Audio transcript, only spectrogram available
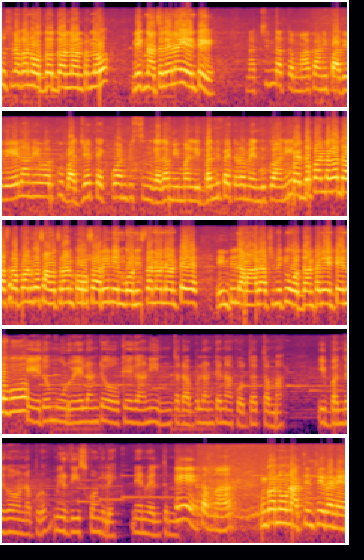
చూసినా కానీ వద్దొద్దు అని అంటున్నావు? నీకు నచ్చలేనా ఏంటి? నచ్చింది అత్తమ్మా కానీ పదివేలు అనే వరకు బడ్జెట్ ఎక్కువ అనిపిస్తుంది కదా మిమ్మల్ని ఇబ్బంది పెట్టడం ఎందుకు అని. పెద్ద పండగ దసరా పండుగ సంవత్సరానికి ఒకసారి నేను కొనిస్తానని అంటే ఇంటి మహాలక్ష్మికి వద్దంటవేంటే నువ్వు? ఏదో మూడు వేలు అంటే ఓకే కానీ ఇంత డబ్బులు అంటే నాకు వద్దత్తమ్మా. ఇబ్బందిగా ఉన్నప్పుడు మీరు తీసుకోండిలే నేను వెళ్తున్నా. అత్తమ్మా? ఇంకా నువ్వు నచ్చిన చీరనే.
